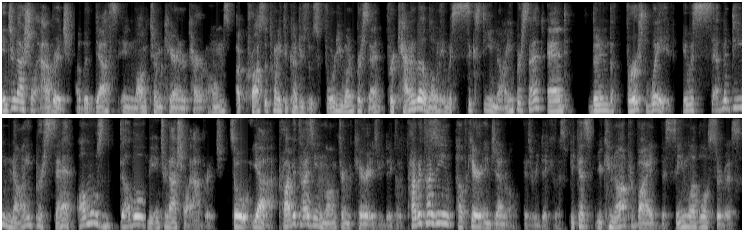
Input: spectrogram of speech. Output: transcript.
international average of the deaths in long-term care and retirement homes across the 22 countries was 41%. For Canada alone, it was 69%. And during the first wave, it was 79%, almost double the international average. So yeah, privatizing long-term care is ridiculous. Privatizing healthcare in general is ridiculous because you cannot provide the same level of service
